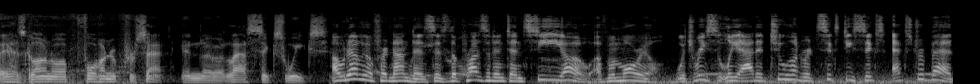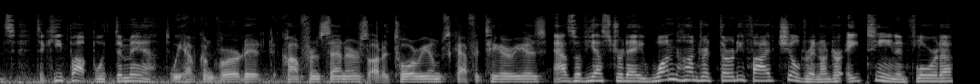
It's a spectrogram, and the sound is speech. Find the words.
It has gone up 400% in the last six weeks. Aurelio Fernandez is the president and CEO of Memorial, which recently added 266 extra beds to keep up with demand. We have converted conference centers, auditoriums, cafeterias. As of yesterday, 135 children under 18 in Florida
